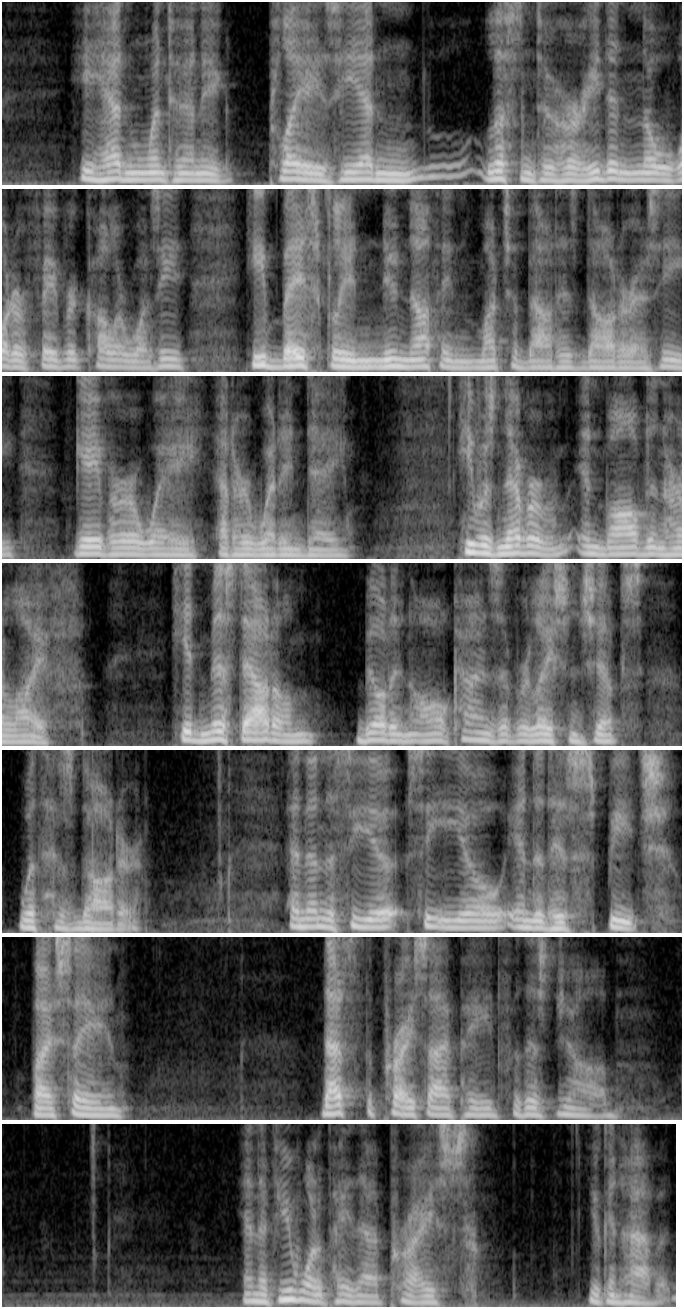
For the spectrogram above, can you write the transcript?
He hadn't went to any plays. He hadn't listened to her. He didn't know what her favorite color was. He he basically knew nothing much about his daughter as he gave her away at her wedding day. He was never involved in her life. He had missed out on building all kinds of relationships with his daughter. And then the CEO ended his speech by saying, That's the price I paid for this job. And if you want to pay that price, you can have it.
